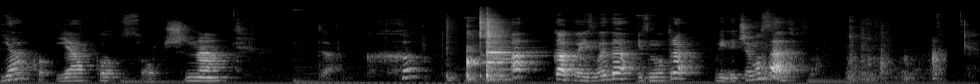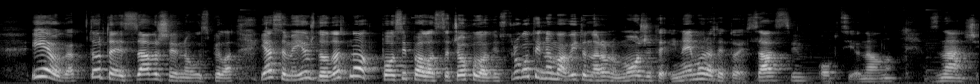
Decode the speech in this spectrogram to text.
jako, jako sočna. Tako. A kako izgleda iznutra vidjet ćemo sad. I evo ga, torta je savršeno uspjela. Ja sam je još dodatno posipala sa čokoladnim strugotinama, vi to naravno možete i ne morate, to je sasvim opcionalno. Znači,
